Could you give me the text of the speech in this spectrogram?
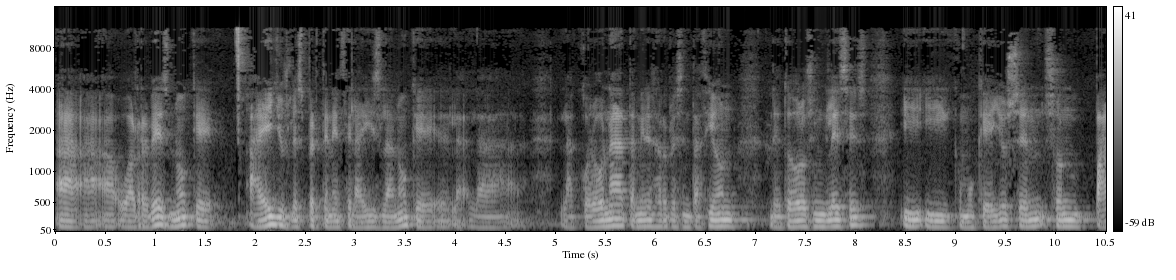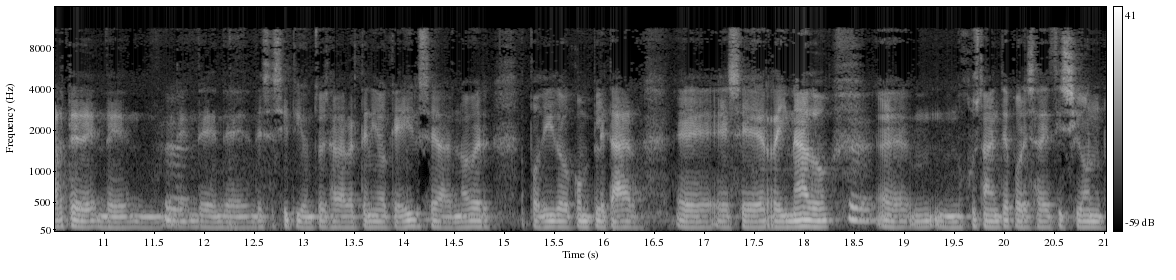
a, o al revés, ¿no? Que a ellos les pertenece la isla, ¿no? Que la corona también es la representación de todos los ingleses y, como que ellos son, parte de, ese sitio. Entonces, al haber tenido que irse, al no haber podido completar eh, ese reinado, eh, justamente por esa decisión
